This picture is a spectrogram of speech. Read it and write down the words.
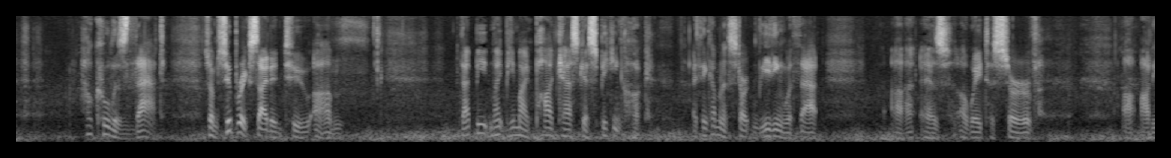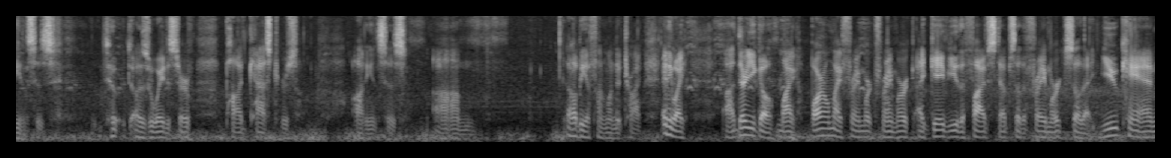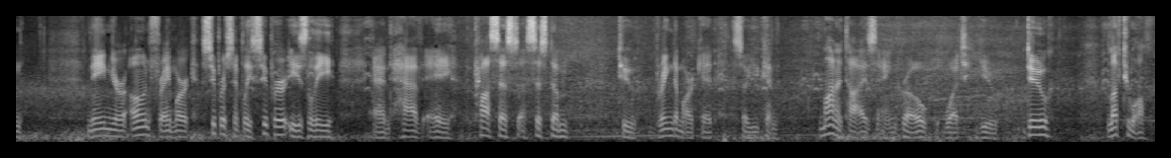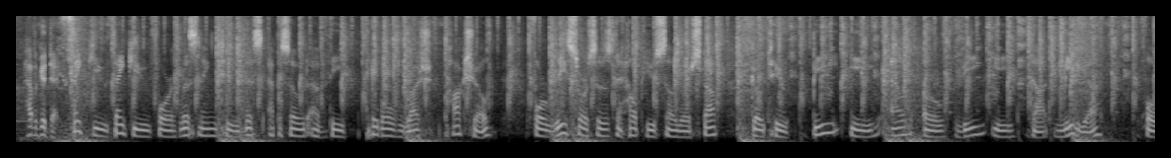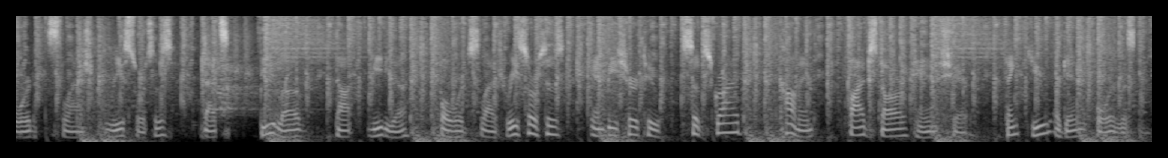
how cool is that? So I'm super excited to. Um, that be might be my podcast guest speaking hook. I think I'm going to start leading with that uh, as a way to serve uh, audiences, to, as a way to serve podcasters' audiences. Um, That'll be a fun one to try. Anyway, uh, there you go. My borrow my framework framework. I gave you the five steps of the framework so that you can name your own framework super simply, super easily, and have a process, a system to bring to market so you can monetize and grow what you do. Love to all. Have a good day. Thank you. Thank you for listening to this episode of the Table Rush Talk Show. For resources to help you sell your stuff, go to B-E-L-O-V-E dot media forward slash resources. That's belove dot media forward slash resources. And be sure to subscribe, comment, five star, and share. Thank you again for listening.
